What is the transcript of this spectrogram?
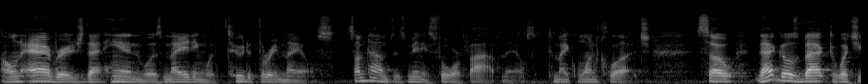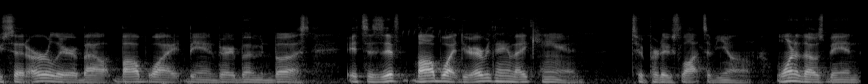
on average, that hen was mating with two to three males, sometimes as many as four or five males to make one clutch. So that goes back to what you said earlier about bob white being very boom and bust. It's as if bob white do everything they can to produce lots of young. One of those being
